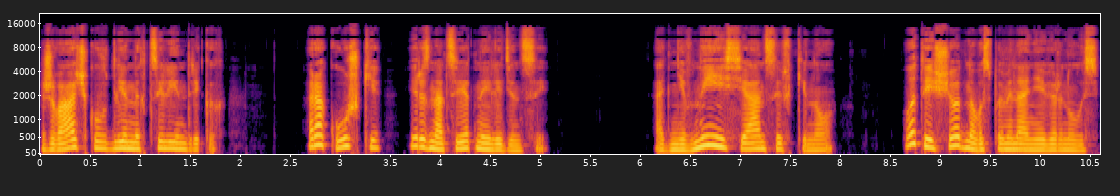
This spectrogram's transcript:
жвачку в длинных цилиндриках, ракушки и разноцветные леденцы. А дневные сеансы в кино. Вот и еще одно воспоминание вернулось,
